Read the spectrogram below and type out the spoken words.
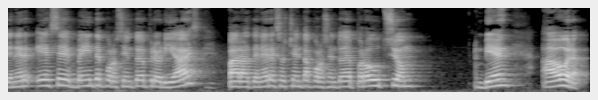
tener ese 20% de prioridades para tener ese 80% de producción. Bien, ahora,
